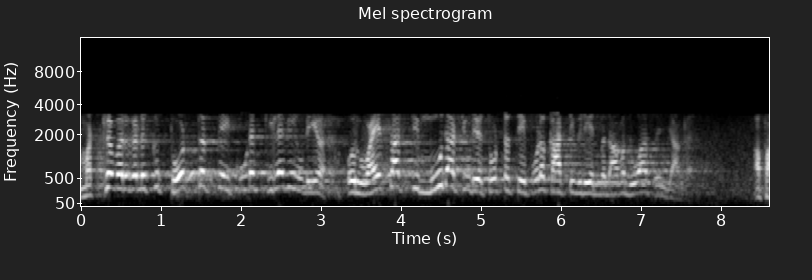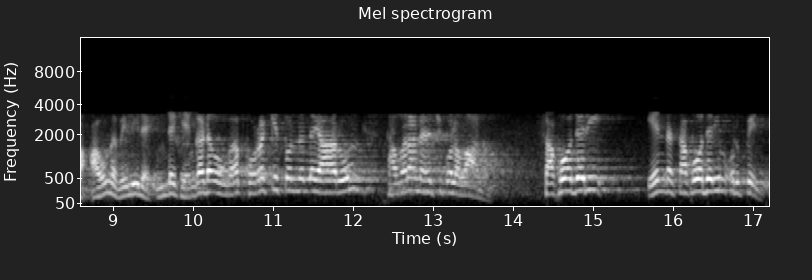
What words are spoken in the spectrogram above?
மற்றவர்களுக்கு தோற்றத்தை கூட கிழவியுடைய ஒரு வயசாட்சி மூதாட்டியுடைய தோற்றத்தை போல காட்டிவிடு என்பதாக துவா செஞ்சாங்க. அப்ப அவங்க வெளியில இன்றைக்கு எங்கடவங்க குறைக்க சொல்லல யாரும் தவறா நினைச்சு கொள்ள சகோதரி என்ற சகோதரியும் ஒரு பெண்.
